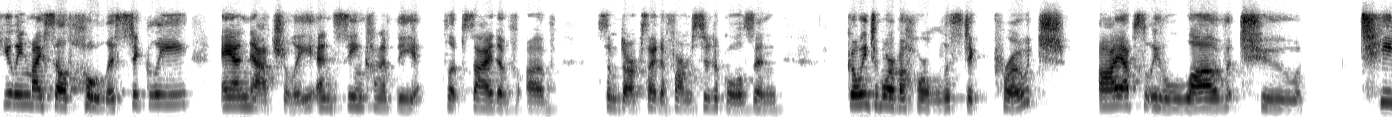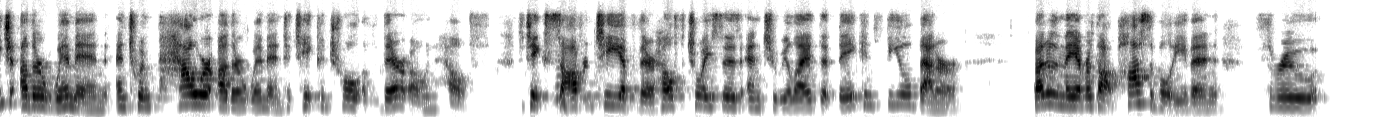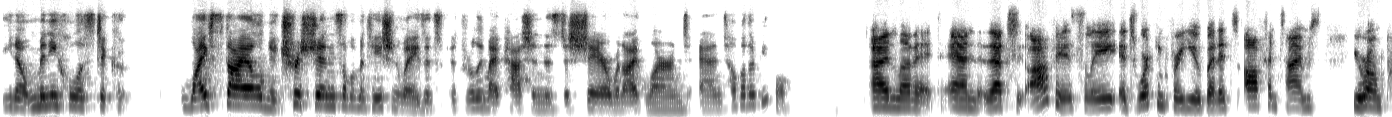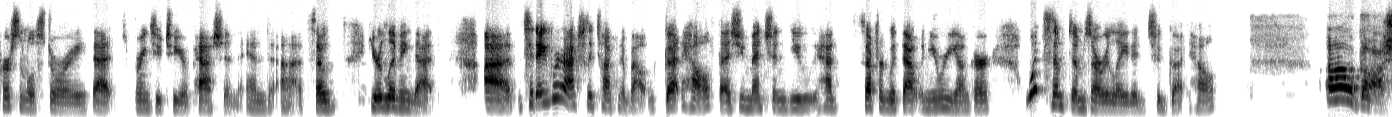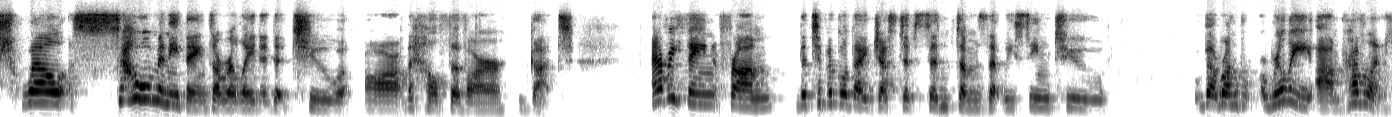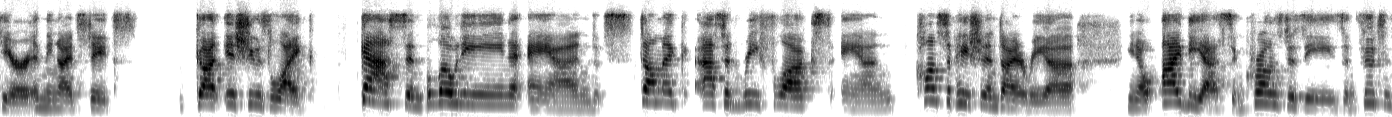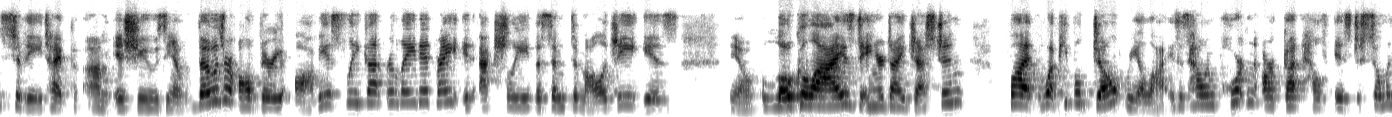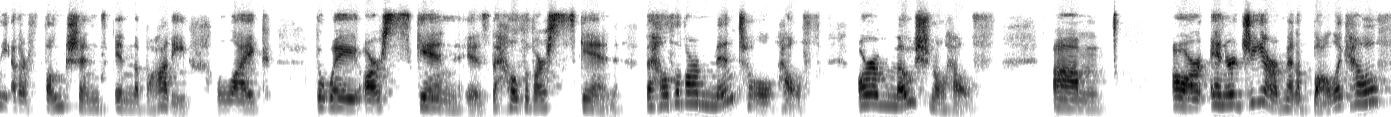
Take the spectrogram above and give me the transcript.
healing myself holistically and naturally and seeing kind of the flip side of, of some dark side of pharmaceuticals and going to more of a holistic approach i absolutely love to teach other women and to empower other women to take control of their own health to take hmm. sovereignty of their health choices and to realize that they can feel better better than they ever thought possible even through you know many holistic lifestyle, nutrition, supplementation ways. It's, it's really my passion is to share what I've learned and help other people. I love it. And that's obviously it's working for you, but it's oftentimes your own personal story that brings you to your passion. And uh, so you're living that. Uh, today, we're actually talking about gut health. As you mentioned, you had suffered with that when you were younger. What symptoms are related to gut health? Oh gosh, well, so many things are related to our, the health of our gut. Everything from the typical digestive symptoms that we seem to that run really um, prevalent here in the United States, gut issues like gas and bloating and stomach acid reflux and constipation and diarrhea you know, IBS and Crohn's disease and food sensitivity type um, issues, you know, those are all very obviously gut related, right? It actually, the symptomology is, you know, localized in your digestion. But what people don't realize is how important our gut health is to so many other functions in the body, like the way our skin is, the health of our skin, the health of our mental health, our emotional health. Um, our energy, our metabolic health.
